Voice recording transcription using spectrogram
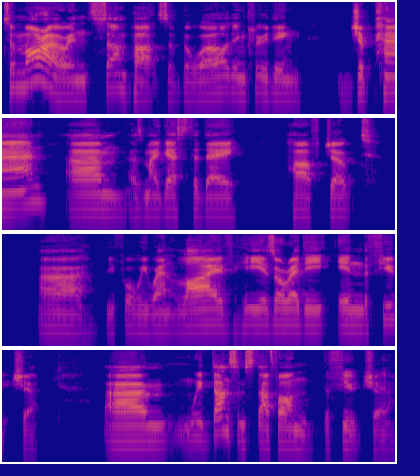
tomorrow in some parts of the world, including Japan. Um, as my guest today half joked uh, before we went live, he is already in the future. Um, we've done some stuff on the future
